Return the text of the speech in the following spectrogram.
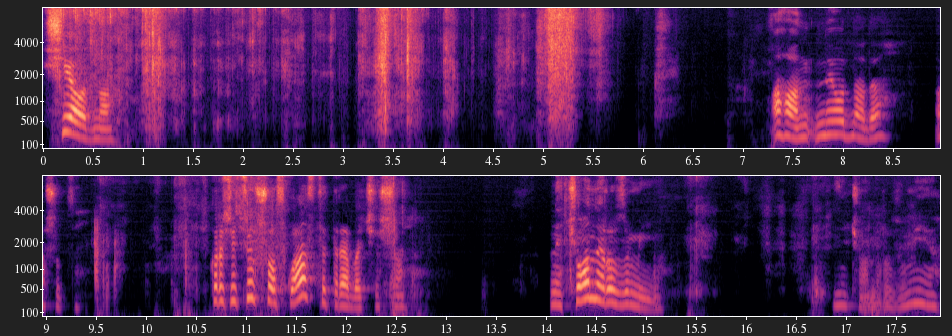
Ще одна. Ага, не одна, да? А що це? Коротше, цю що, скласти треба чи що? Нічого не розумію. Нічого не розумію.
